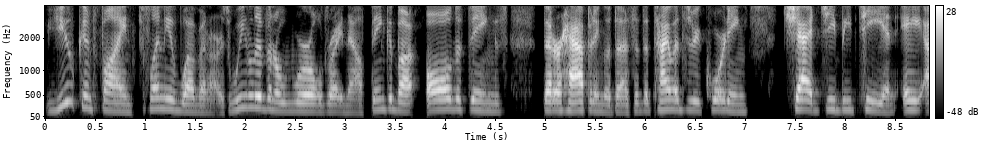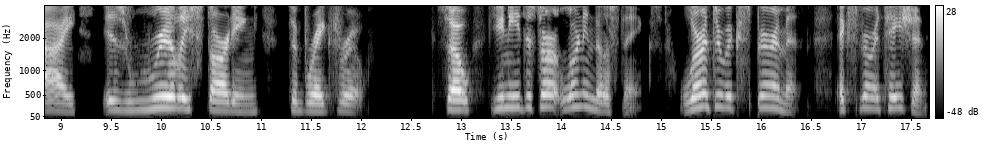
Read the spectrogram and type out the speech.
You can find plenty of webinars. We live in a world right now. Think about all the things that are happening with us. At the time of this recording, Chat GPT and AI is really starting to break through. So you need to start learning those things. Learn through experiment, experimentation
